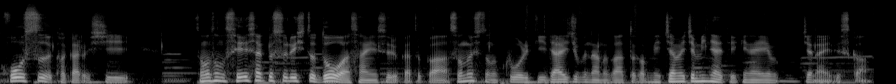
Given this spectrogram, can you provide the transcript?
工数かかるし、そもそも制作する人どうアサインするかとか、その人のクオリティ大丈夫なのかとかめちゃめちゃ見ないといけないじゃないですか。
